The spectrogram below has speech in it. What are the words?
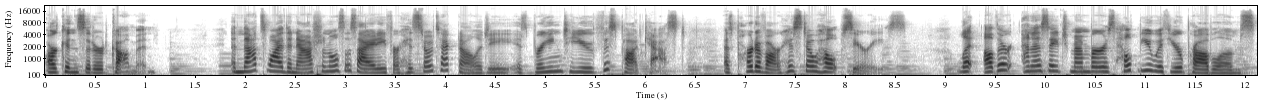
are considered common. And that's why the National Society for Histotechnology is bringing to you this podcast as part of our Histo Help series. Let other NSH members help you with your problems,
